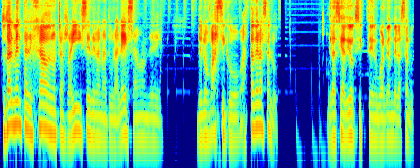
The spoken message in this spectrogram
Totalmente alejado de nuestras raíces, de la naturaleza, de lo básico, hasta de la salud. Gracias a Dios existe el guardián de la salud.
